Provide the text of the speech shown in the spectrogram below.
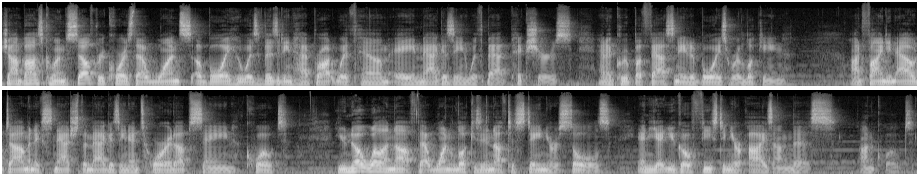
John Bosco himself records that once a boy who was visiting had brought with him a magazine with bad pictures, and a group of fascinated boys were looking. On finding out, Dominic snatched the magazine and tore it up, saying, quote, You know well enough that one look is enough to stain your souls, and yet you go feasting your eyes on this. Unquote.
